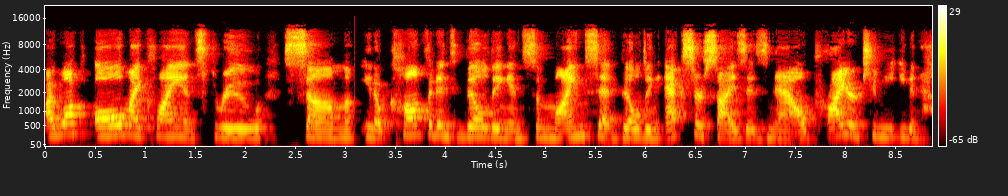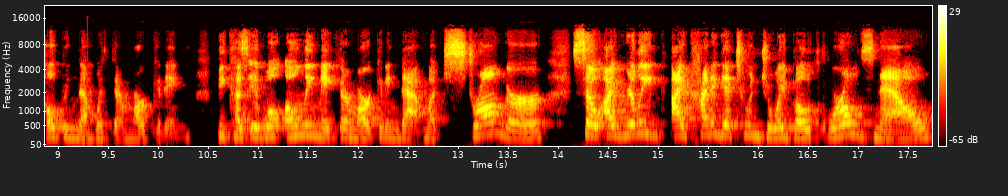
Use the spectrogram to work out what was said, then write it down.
I walk all my clients through some, you know, confidence building and some mindset building exercises now prior to me even helping them with their marketing because it will only make their marketing that much stronger. So I really I kind of get to enjoy both worlds now,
